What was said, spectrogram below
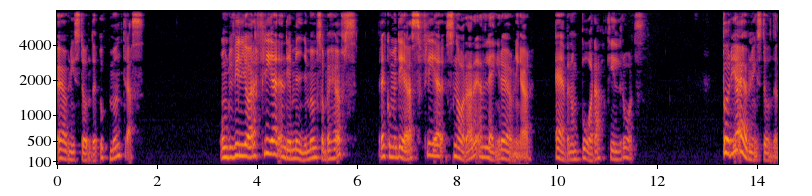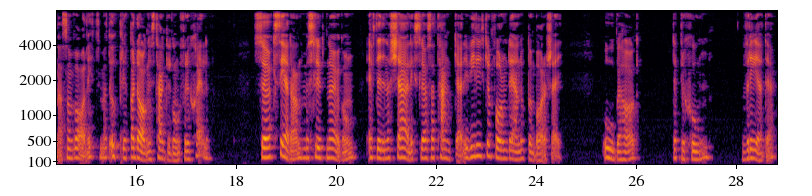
övningsstunder uppmuntras. Om du vill göra fler än det minimum som behövs rekommenderas fler snarare än längre övningar, även om båda tillråds. Börja övningsstunderna som vanligt med att upprepa dagens tankegång för dig själv. Sök sedan med slutna ögon efter dina kärlekslösa tankar i vilken form det än uppenbarar sig. Obehag, depression, vrede,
